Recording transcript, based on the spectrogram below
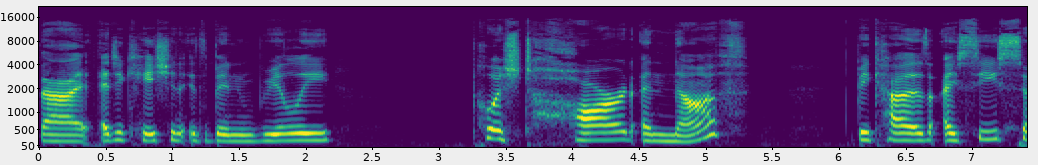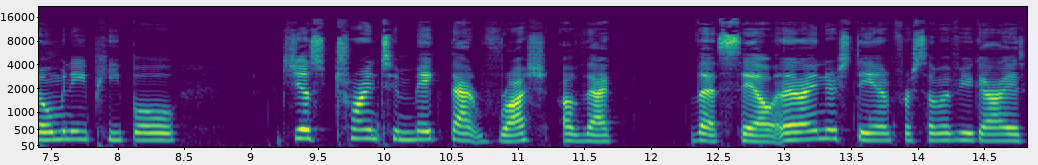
that education has been really pushed hard enough because I see so many people just trying to make that rush of that that sale. And I understand for some of you guys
